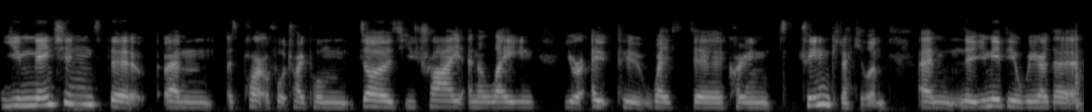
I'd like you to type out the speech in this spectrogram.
you mentioned that um, as part of what TRIPOM does, you try and align your output with the current training curriculum. Um, now, you may be aware that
